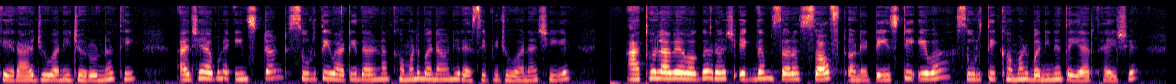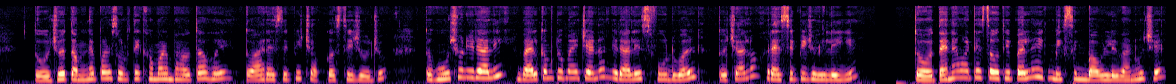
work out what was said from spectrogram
કે રાહ જોવાની જરૂર નથી. આજે આપણે ઇન્સ્ટન્ટ સુરતી વાટીદાળના ખમણ બનાવવાની રેસીપી જોવાના છીએ. આથો લાવ્યા વગર જ એકદમ સરસ સોફ્ટ અને ટેસ્ટી એવા સુરતી ખમણ બનીને તૈયાર થાય છે. તો જો તમને પણ સુરતી ખમણ ભાવતા હોય, તો આ રેસીપી ચોક્કસથી જોજો. તો હું છું Nirali. Welcome to my channel Nirali's food world તો ચાલો રેસીપી જોઈ લઈએ. તો તેના માટે સૌથી પહેલાં એક મિક્સિંગ બાઉલ લેવાનું છે.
